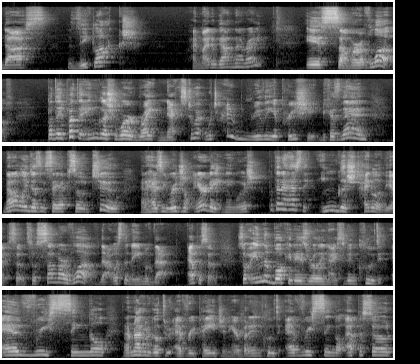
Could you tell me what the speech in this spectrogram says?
das Zieglach, I might have gotten that right, is Summer of Love. But they put the English word right next to it, which I really appreciate because then not only does it say episode 2 and it has the original air date in English, but then it has the English title of the episode. So Summer of Love, that was the name of that episode. So in the book, it is really nice. It includes every single, and I'm not going to go through every page in here, but it includes every single episode,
